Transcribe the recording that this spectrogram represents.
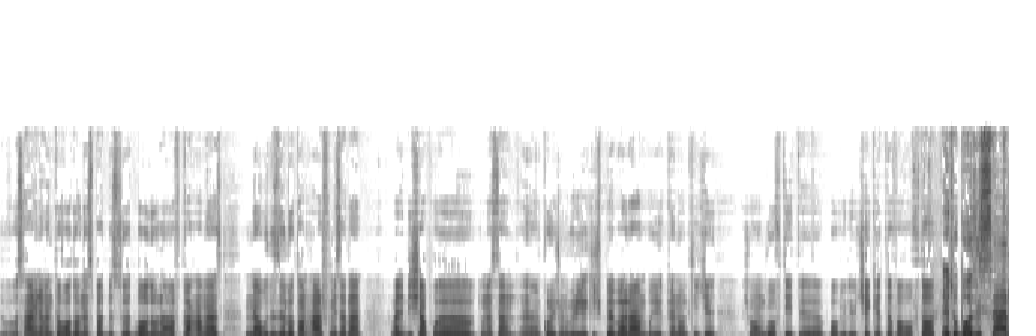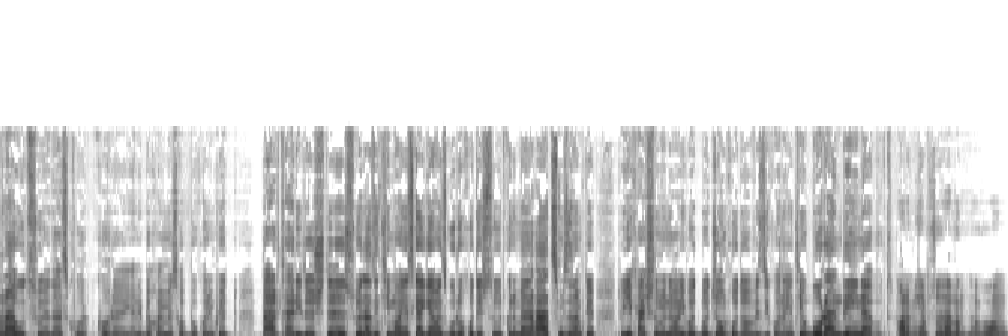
واسه همین هم انتقادات نسبت به سوئد بالا رفت و همه از نبود زلاتان حرف می‌زدن. ولی دیشب تونستن کره جنوبی رو یکیش ببرن با یک پنالتی که شما هم گفتید با ویدیو چک اتفاق افتاد. تو بازی سر نبود سوئد از کره- یعنی بخوایم حساب بکنیم که برتری داشته سوئد از این تیم‌هایی است که اگه هم از گروه خودش صعود کنه من حدس می‌زنم که تو یک هشتم نهایی باید با جام خداحافظی کنه. یعنی تیم برنده ای نبود. آره میگم سوئد الان واقعا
